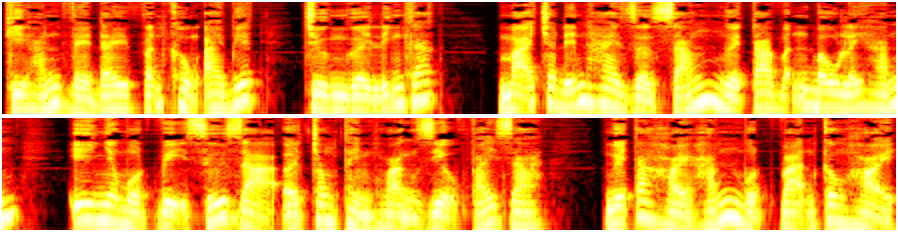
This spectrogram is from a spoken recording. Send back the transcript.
khi hắn về đây vẫn không ai biết, trừ người lính gác. Mãi cho đến 2 giờ sáng người ta vẫn bâu lấy hắn, y như một vị sứ giả ở trong thành hoàng diệu phái ra. Người ta hỏi hắn một vạn câu hỏi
